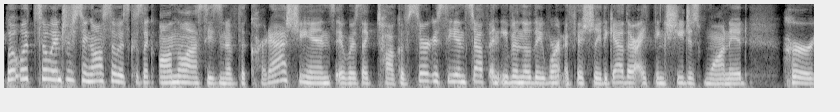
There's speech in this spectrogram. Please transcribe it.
But what's so interesting also is because like on the last season of the Kardashians, it was like talk of surrogacy and stuff. And even though they weren't officially together, I think she just wanted her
